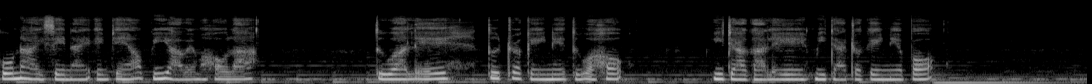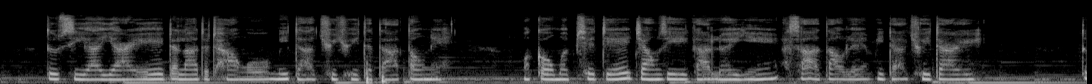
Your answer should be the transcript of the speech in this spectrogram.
9နာရီ10နာရီအိမ်ပြန်ရောက်ပြီးရပဲမဟုတ်လားသူကလည်းသူ့ truck ကိန်းနဲ့သူအဟုတ်မီတာကလည်းမီတာ truck ကိန်းနဲ့ပေါ့သူစီရရတဲ့တလားတစ်ထောင်ကိုမီတာချွေချွေတတာတောင်းတယ် မကုံမဖြစ်တဲ့ကြောင်းစည်းကလွယ်ရင်အစအတော့လဲမိတာချွေတာတယ်။သူ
